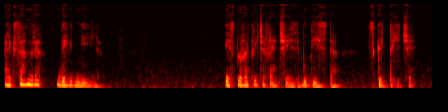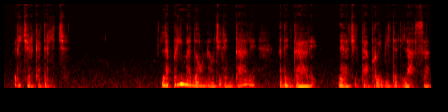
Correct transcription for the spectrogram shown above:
Alexandra David Neal, esploratrice francese, buddista, scrittrice, ricercatrice. La prima donna occidentale ad entrare nella città proibita di Lhasa,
